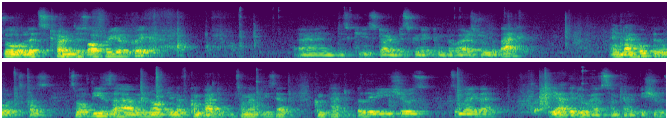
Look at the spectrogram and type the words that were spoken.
so let's turn this off real quick and key start disconnecting the wires from the back and I hope it works because some of these have not enough compatible some of these have compatibility issues something like that. But yeah they do have some kind of issues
